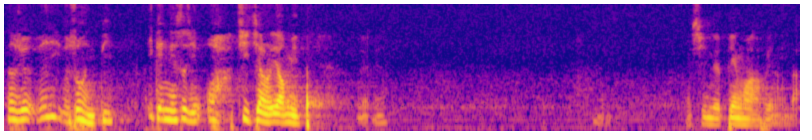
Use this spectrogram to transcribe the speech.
但是哎，有时候很低，一点点事情哇，计较的要命，心的变化非常大，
